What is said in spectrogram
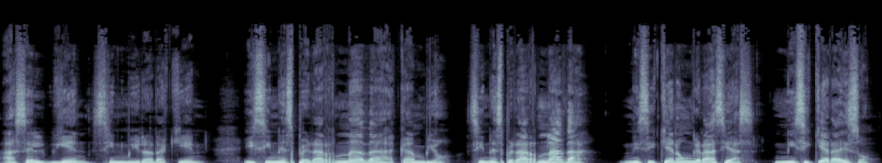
Haz el bien sin mirar a quién y sin esperar nada a cambio, sin esperar nada, ni siquiera un gracias, ni siquiera eso.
